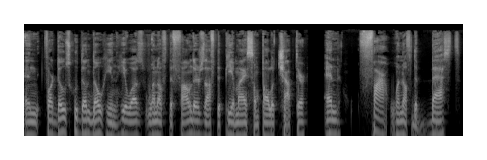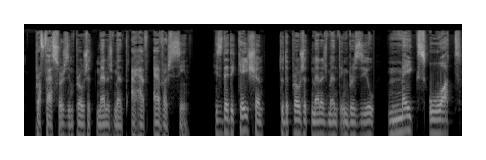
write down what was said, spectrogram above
And for those who don't know him, he was one of the founders of the PMI São Paulo chapter and far one of the best professors in project management I have ever seen. His dedication to the project management in Brazil makes what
